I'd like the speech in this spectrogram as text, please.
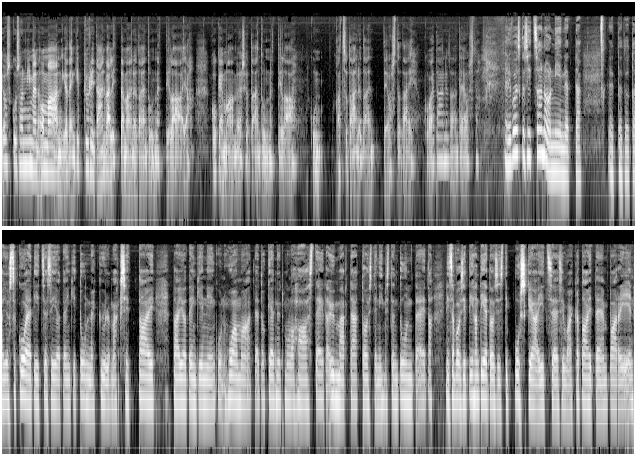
joskus on nimenomaan jotenkin pyritään välittämään jotain tunnetilaa ja kokemaan myös jotain tunnetilaa, kun katsotaan jotain teosta tai koetaan jotain teosta. Eli voisiko sitten sanoa niin, että, että tota, jos sä koet itsesi jotenkin tunnekylmäksi tai, tai jotenkin niin kuin huomaat, että okei, että nyt mulla on haasteita ymmärtää toisten ihmisten tunteita, niin sä voisit ihan tietoisesti puskea itseesi vaikka taiteen pariin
